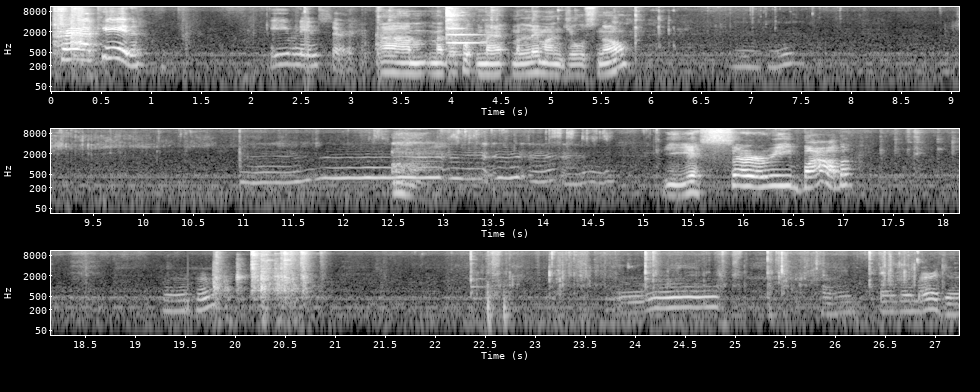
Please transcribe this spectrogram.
Prayer kid. Evening, sir. Um, I'm gonna put my, my lemon juice now. Yes, sirree, Bob. Ooh. Time for the merger.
